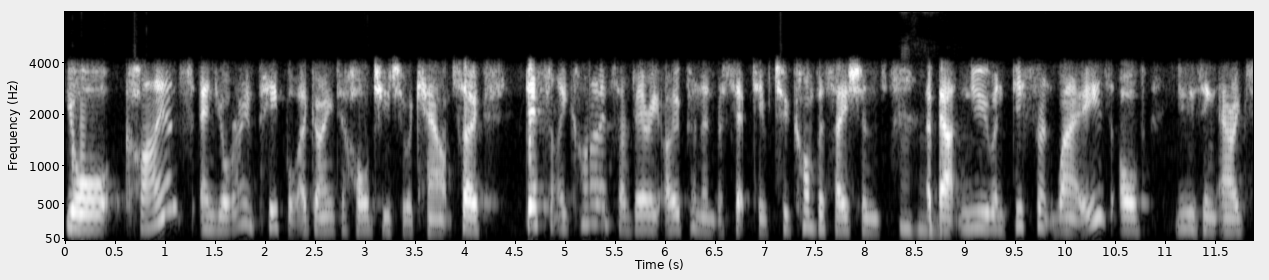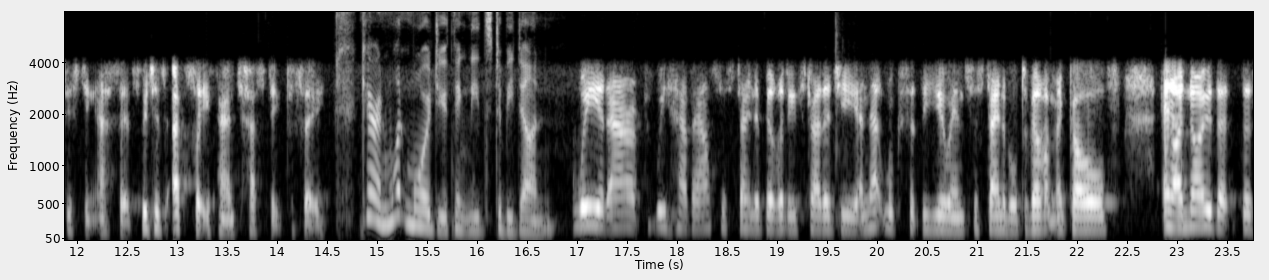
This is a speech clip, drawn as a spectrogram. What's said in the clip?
your clients and your own people are going to hold you to account. So definitely clients are very open and receptive to conversations mm-hmm. about new and different ways of using our existing assets, which is absolutely fantastic to see. Karen, what more do you think needs to be done? We at Arup, we have our sustainability strategy, and that looks at the UN Sustainable Development Goals. And I know that the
